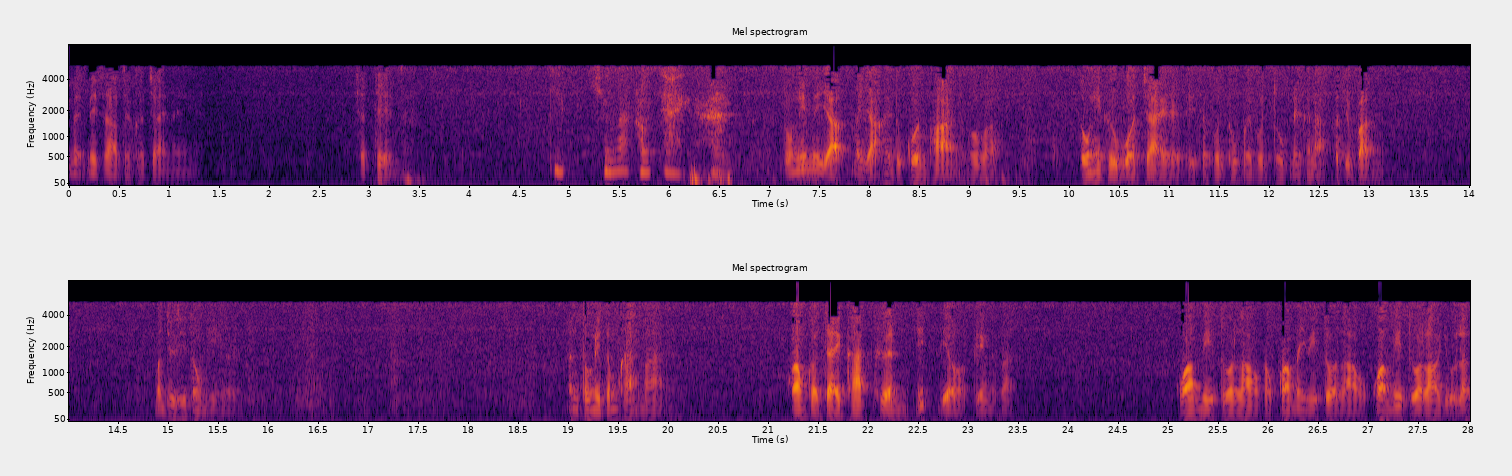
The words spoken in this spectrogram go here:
ไม่ไม่ทราบจะเข้าใจไหมชัดเจนไหม คิดว่าเข้าใจค่ะตรงนี้ไม่อยากไม่อยากให้ทุกคนผ่าน เพราะว่า ตรงนี้คือหัวใจเลยที่จะพ้นทุกข์ไม่พ้นทุกข์ในขณะปัจจุบัน มันอยู่ที่ตรงนี้เลย อันตรงนี้สำคัญมาก ความเข้าใจคาดเคลื่อนนิดเดียวเพียงแต่ว่าความมีตัวเรากับความไม่มีตัวเรา ความมีตัวเราอยู่แล้ว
